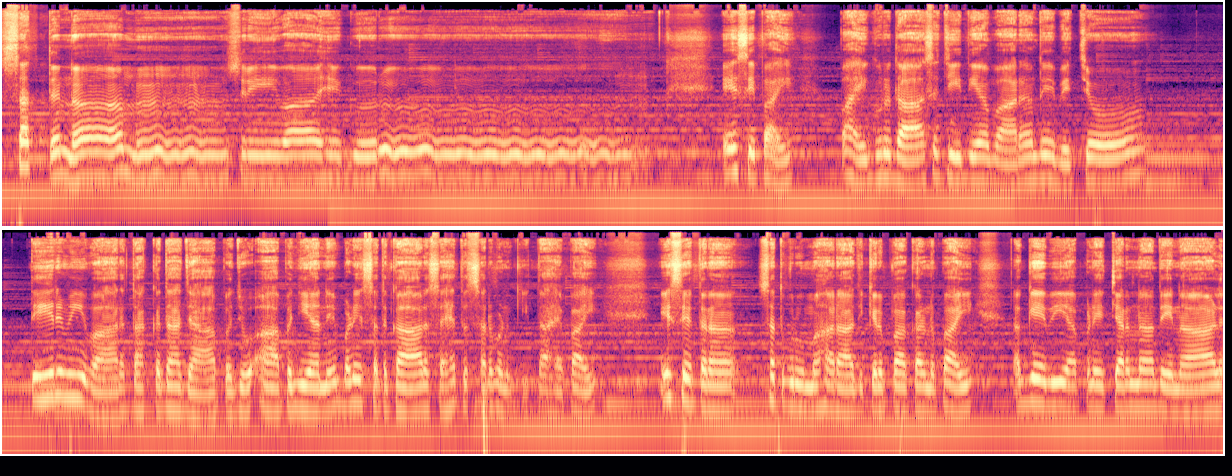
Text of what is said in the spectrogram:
ਸਤਨਾਮ ਸ੍ਰੀ ਵਾਹਿਗੁਰੂ। ਇਹ ਸਿਪਾਹੀ ਭਾਈ ਗੁਰਦਾਸ ਜੀ ਦੀਆਂ ਵਾਰਾਂ ਦੇ ਵਿੱਚੋਂ 13ਵੀਂ ਵਾਰ ਤੱਕ ਦਾ ਜਾਪ ਜੋ ਆਪ ਜੀਆਂ ਨੇ ਬੜੇ ਸਤਕਾਰ ਸਹਿਤ ਸਰਵਣ ਕੀਤਾ ਹੈ ਭਾਈ। ਇਸੇ ਤਰ੍ਹਾਂ ਸਤਿਗੁਰੂ ਮਹਾਰਾਜ ਕਿਰਪਾ ਕਰਨ ਭਾਈ, ਅੱਗੇ ਵੀ ਆਪਣੇ ਚਰਨਾਂ ਦੇ ਨਾਲ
